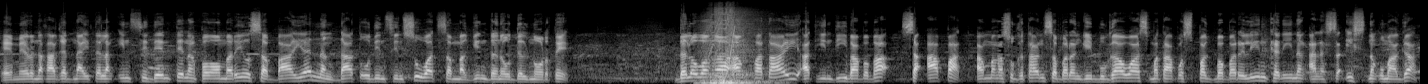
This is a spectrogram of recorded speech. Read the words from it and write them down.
eh, meron na kagad na italang insidente ng pamamaril sa bayan ng Dato Odin Sinsuat sa Maguindanao del Norte. Dalawa nga ang patay at hindi bababa sa apat ang mga sugatan sa Barangay Bugawas matapos pagbabarilin kaninang alas 6 ng umaga.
